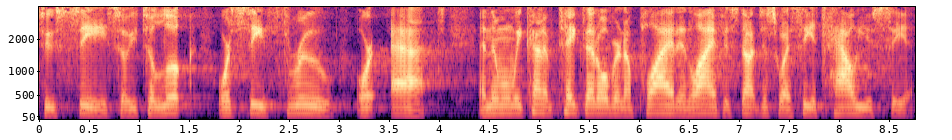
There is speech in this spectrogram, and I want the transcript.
to see. So to look or see through or at. And then when we kind of take that over and apply it in life, it's not just what I see, it's how you see it.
